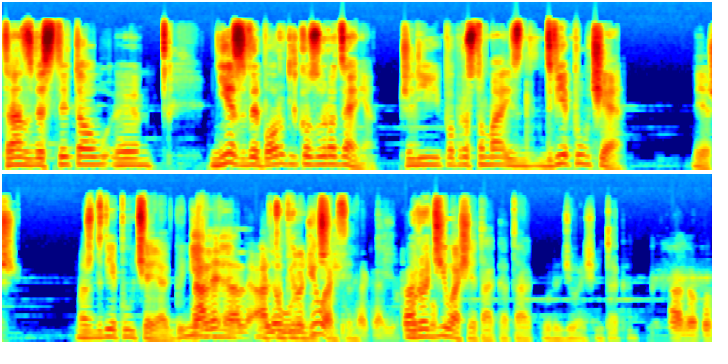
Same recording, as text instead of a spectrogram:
transwestytą y, nie z wyboru, tylko z urodzenia. Czyli po prostu ma jest dwie płcie, wiesz. Masz dwie płcie jakby. Nie No ale, ale, ale to urodziła się taka tak? Urodziła się taka, tak, urodziła się taka. A, no to,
